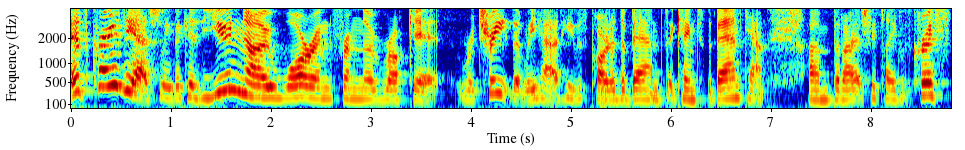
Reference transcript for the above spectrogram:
it's crazy actually because you know Warren from the Rockit retreat that we had. He was part Yeah. of the band that came to the band camp. Um, but I actually played with Chris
